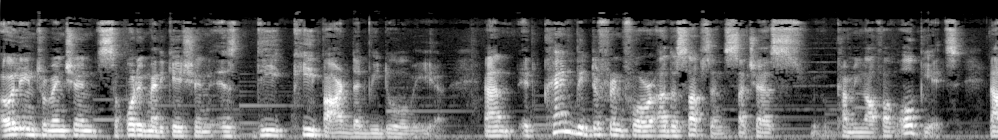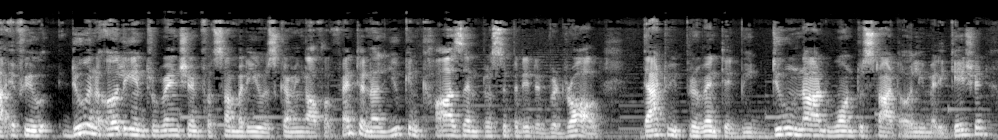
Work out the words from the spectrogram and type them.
early intervention, supportive medication is the key part that we do over here. And it can be different for other substances, such as coming off of opiates. Now, if you do an early intervention for somebody who is coming off of fentanyl, you can cause them precipitated withdrawal. That we prevented. We do not want to start early medication,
